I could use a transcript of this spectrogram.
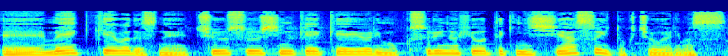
えー、免疫系はですね中枢神経系よりも薬の標的にしやすい特徴があります。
